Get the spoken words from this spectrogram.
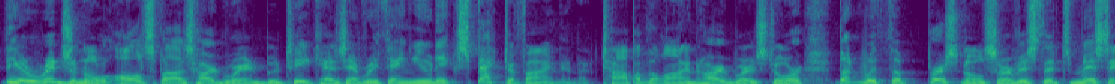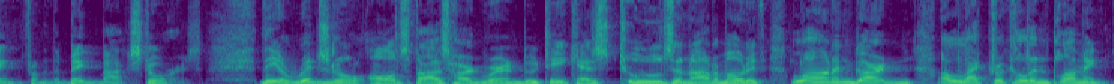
The original Allspa's Hardware and Boutique has everything you'd expect to find in a top of the line hardware store, but with the personal service that's missing from the big box stores. The original Allspa's Hardware and Boutique has tools and automotive, lawn and garden, electrical and plumbing,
